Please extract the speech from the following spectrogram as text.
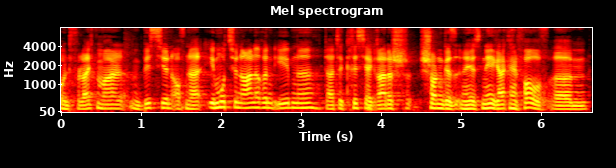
Und vielleicht mal ein bisschen auf einer emotionaleren Ebene. Da hatte Chris ja gerade schon gesagt, nee, nee, gar kein Vorwurf. Ähm,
